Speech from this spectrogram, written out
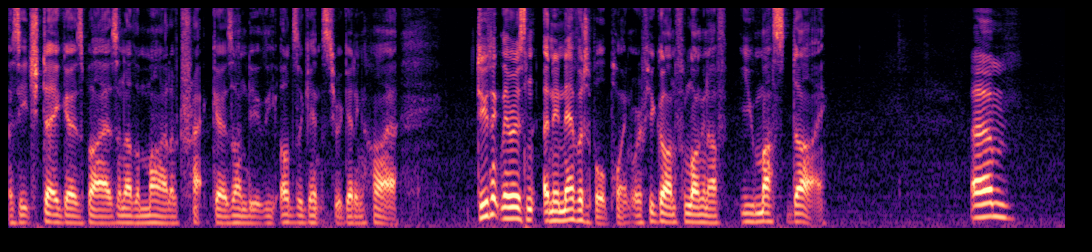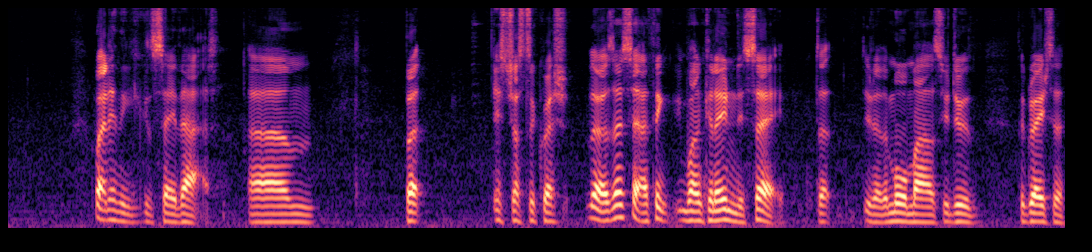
As each day goes by, as another mile of track goes under you, the odds against you are getting higher. Do you think there is an, an inevitable point where if you go on for long enough, you must die? Um, well, I don't think you could say that. Um, but it's just a question. No, as I say, I think one can only say that you know the more miles you do, the greater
